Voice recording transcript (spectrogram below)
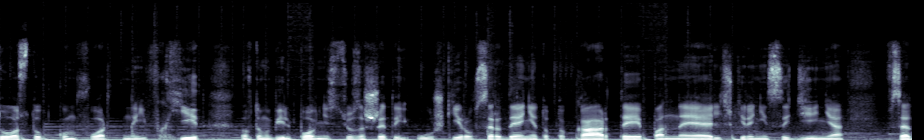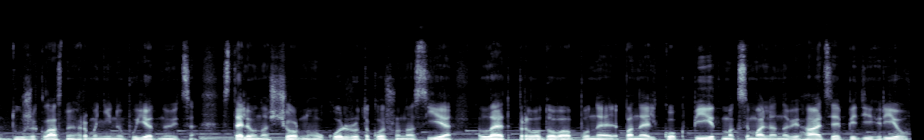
доступ, комфортний вхід. Автомобіль повністю зашитий у шкіру всередині, тобто карти, панель, шкіряні сидіння. Все дуже класно і гармонійно поєднується. Стеля у нас чорного кольору. Також у нас є led приладова панель, кокпіт, максимальна навігація, підігрів.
